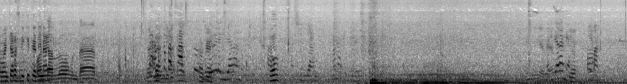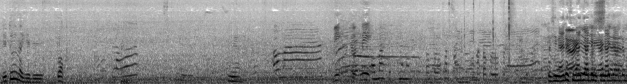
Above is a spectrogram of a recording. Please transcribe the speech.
wawancara sedikit Kak Tina. Bentar dong, bentar. Oke. Oh, Lagi jalan ya? Oma. itu lagi di vlog. Vlog. Iya. Oma. Nih, nih. Oma. Oma toko lovers. Oma toko lovers. Ke sini aja, sini aja, adem, sini aja, adem.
